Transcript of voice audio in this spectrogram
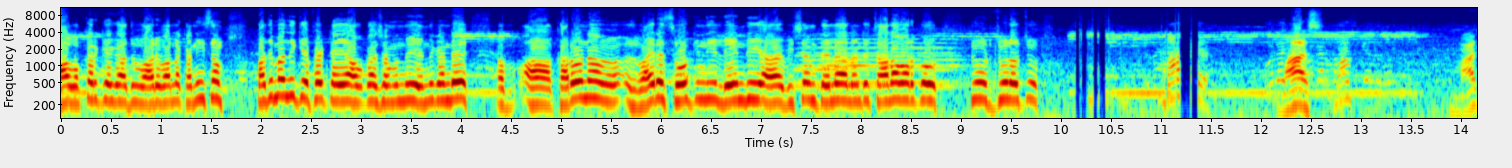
ఆ ఒక్కరికే కాదు వారి వల్ల కనీసం పది మందికి ఎఫెక్ట్ అయ్యే అవకాశం ఉంది. ఎందుకంటే ఆ, కరోనా వైరస్ సోకింది లేనిది ఆ విషయం తెలియాలంటే చాలా వరకు చూ చూడొచ్చు. मास मास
